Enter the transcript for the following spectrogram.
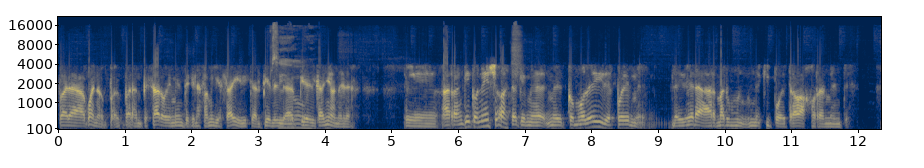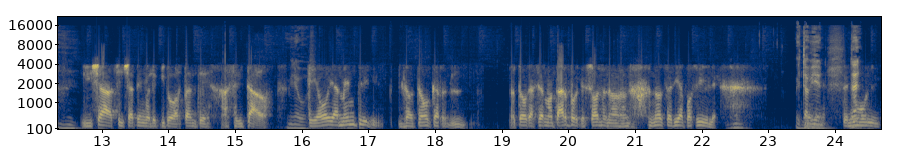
para bueno pa- para empezar obviamente que la familia está ahí viste al pie del, Sí, al pie del cañón era Eh, arranqué con ello hasta que me, me acomodé y después me- la idea era armar un, un equipo de trabajo realmente y ya sí ya tengo el equipo bastante aceitado Mira vos. que obviamente lo tengo que re- lo tengo que hacer notar porque solo no, no, no sería posible Está Eh, bien. tenemos Dan- un-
